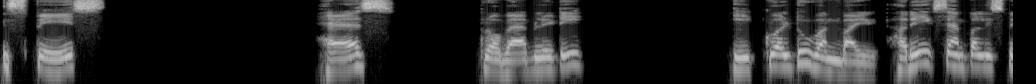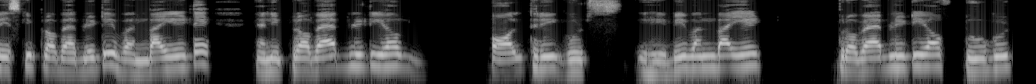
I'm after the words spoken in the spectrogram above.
space has probability equal to one by eight हर एक सैंपल स्पेस की प्रोबेबिलिटी वन बाई एट है। यानी probability of all three goods ये भी one by eight probability of two good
